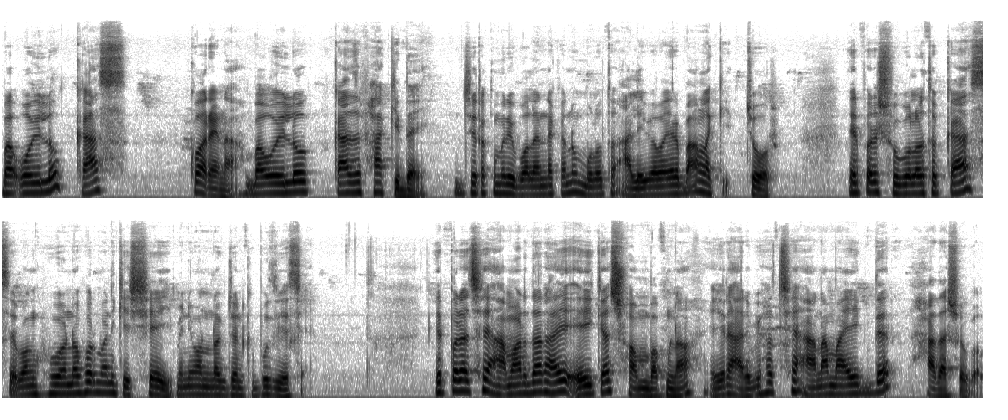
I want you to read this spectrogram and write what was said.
বা ওই লোক কাজ করে না বা ওই লোক কাজে ফাঁকি দেয়। যেরকমেরই বলেন না কেন, মূলত আলিবাবা এর বাংলা কি? চোর। এরপরে সুগল অর্থ কাজ এবং হুয়ানফর মানে কি? সেই মানে অন্য একজনকে বুঝিয়েছে। এরপর আছে, আমার দ্বারাই এই কাজ সম্ভব না। এর আরবি হচ্ছে আনামাইকদের হাদা সুগল।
